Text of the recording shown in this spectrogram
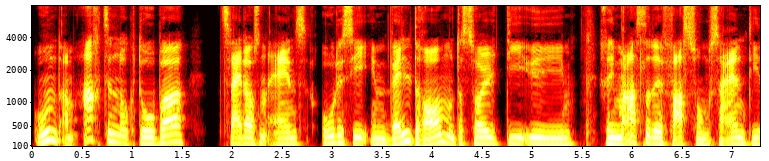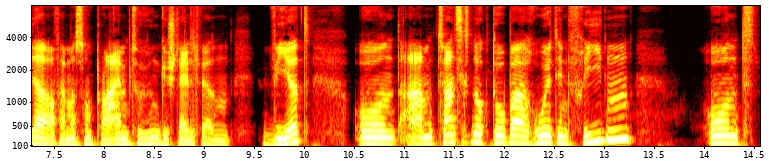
und am 18. Oktober 2001 Odyssey im Weltraum und das soll die äh, remasterte Fassung sein, die da auf Amazon Prime zur Verfügung gestellt werden wird. Und am 20. Oktober Ruhe den Frieden und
